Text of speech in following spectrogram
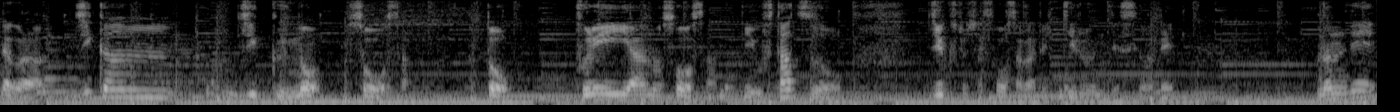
だから時間軸の操作とプレイヤーの操作っていう2つを軸として操作ができるんですよね。なんで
